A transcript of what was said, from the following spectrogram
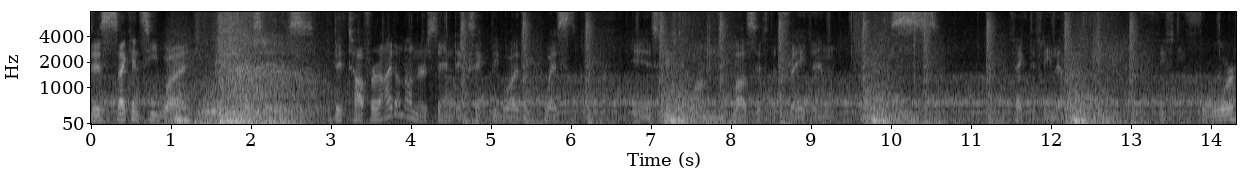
Of. I can see why this is a bit tougher. I don't understand exactly why the quest is 51 plus if the trade-in is effectively level 54.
